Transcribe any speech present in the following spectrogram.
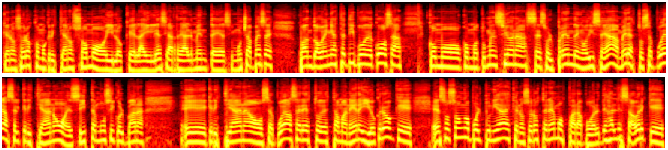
que nosotros como cristianos somos y lo que la iglesia realmente es. Y muchas veces cuando ven este tipo de cosas, como, como tú mencionas, se sorprenden o dicen, ah, mira, esto se puede hacer cristiano o existe música urbana eh, cristiana o se puede hacer esto de esta manera. Y yo creo que esas son oportunidades que nosotros tenemos para poder dejarles saber que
